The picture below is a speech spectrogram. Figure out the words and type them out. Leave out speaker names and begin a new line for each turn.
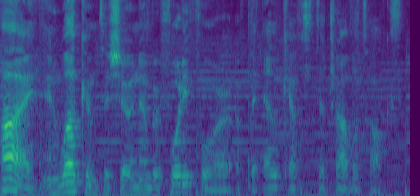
Hi, and welcome to show number 44 of the El Cafecito Travel Talks,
